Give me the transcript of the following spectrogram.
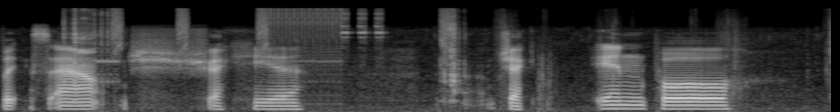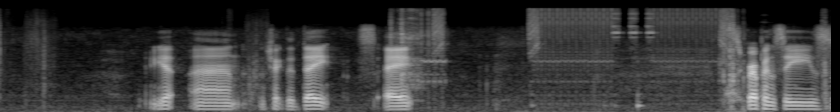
bits out. Check here. Check input. Yep, and check the dates. A discrepancies.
